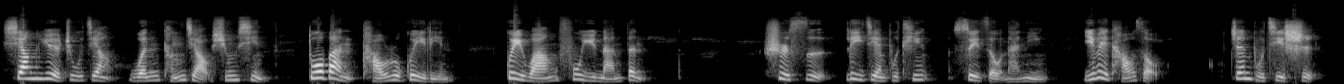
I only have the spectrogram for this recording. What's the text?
湘粤诸将闻藤角凶信，多半逃入桂林。桂王复欲南奔，士嗣力谏不听，遂走南宁。一味逃走。真不济事。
